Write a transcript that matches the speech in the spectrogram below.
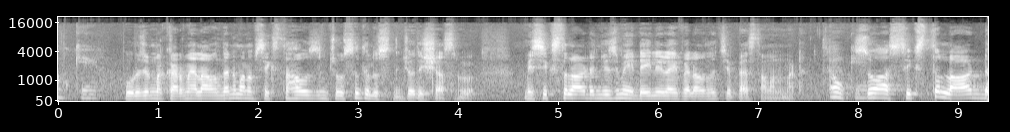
ఓకే పూర్వజన్మ కర్మ ఎలా ఉందని మనం సిక్స్త్ హౌస్ని చూస్తే తెలుస్తుంది జ్యోతిష్ శాస్త్రంలో. మీ సిక్స్త్ లార్డ్ని చూసి మీ డైలీ లైఫ్ ఎలా ఉందో చెప్పేస్తాం అనమాట ఓకే సో ఆ సిక్స్త్ లార్డ్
